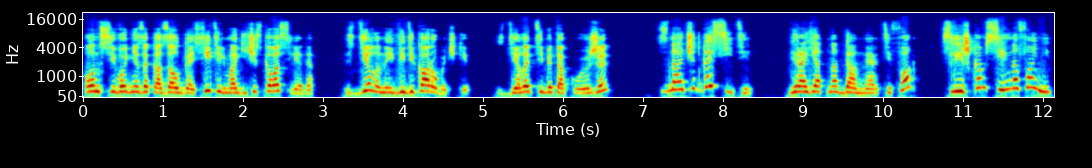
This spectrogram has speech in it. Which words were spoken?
Он сегодня заказал гаситель магического следа, сделанный в виде коробочки. Сделать тебе такую же? Значит, гаситель. Вероятно, данный артефакт слишком сильно фонит,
